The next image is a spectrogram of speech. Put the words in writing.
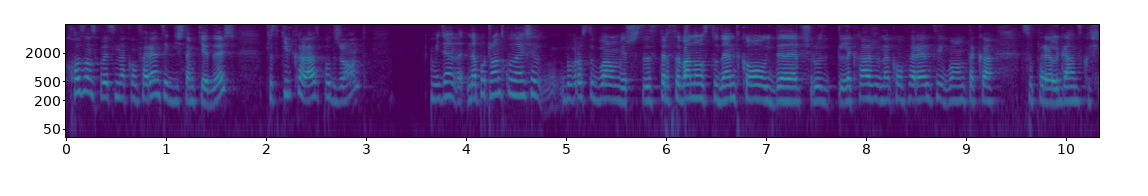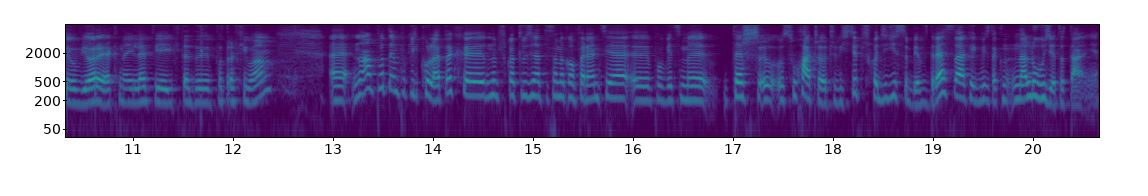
chodząc powiedzmy na konferencję gdzieś tam kiedyś, przez kilka lat pod rząd, na początku no ja się po prostu byłam, wiesz, zestresowaną studentką, idę wśród lekarzy na konferencję i byłam taka super elegancko się ubiorę, jak najlepiej wtedy potrafiłam. E, No a potem po kilku latach, e, na przykład ludzie na te same konferencje, e, powiedzmy, też słuchacze oczywiście, przychodzili sobie w dresach, jakby tak na luzie totalnie.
